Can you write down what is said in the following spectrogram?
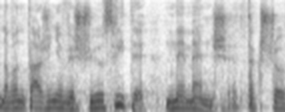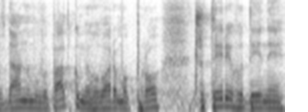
навантаження вищої освіти не менше. Так що в даному випадку ми говоримо про 4 години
